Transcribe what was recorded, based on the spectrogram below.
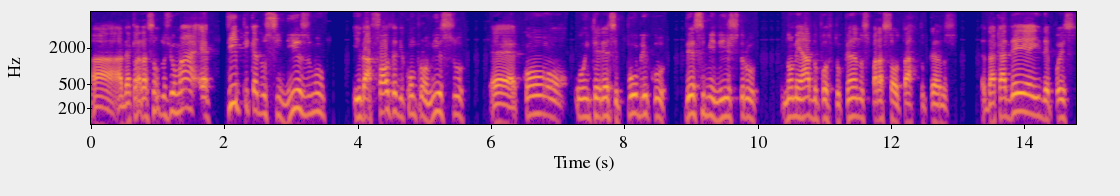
A, a declaração do Gilmar é típica do cinismo e da falta de compromisso é, com o interesse público desse ministro nomeado por tucanos para soltar tucanos da cadeia e depois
